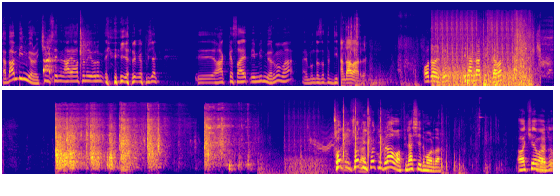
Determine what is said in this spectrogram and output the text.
Ya ben bilmiyorum. Kimsenin hayatına yorum yorum yapacak e, hakka sahip miyim bilmiyorum ama hani bunda zaten dil Bir tane daha vardı. O da öldü. Bir tane daha tek de var. Çok iyi, çok iyi, çok iyi. Bravo. Flash yedim orada. AK vardı.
